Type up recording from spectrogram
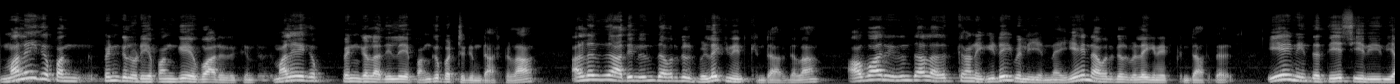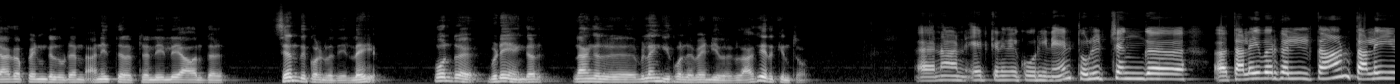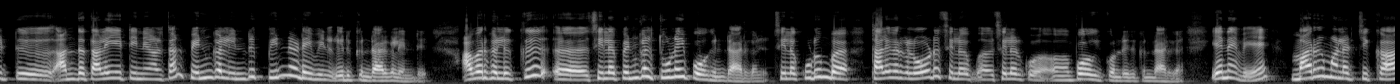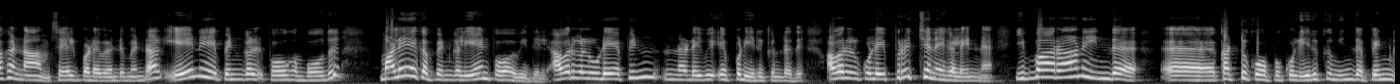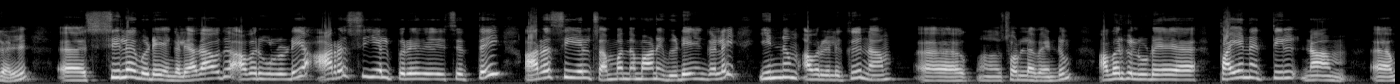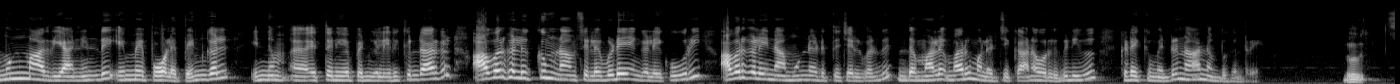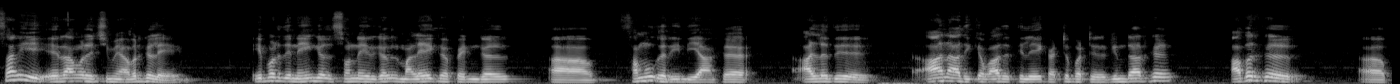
மலையக பங் பெண்களுடைய பங்கு எவ்வாறு இருக்கின்றது? மலையக பெண்கள் அதிலே பங்கு பற்றுகின்றார்களா? அல்லது அதிலிருந்து அவர்கள் விலகி நிற்கின்றார்களா? அவ்வாறு இருந்தால் அதற்கான இடைவெளி என்ன? ஏன் அவர்கள் விலகி நிற்கின்றார்கள்? ஏன் இந்த தேசிய ரீதியாக பெண்களுடன் அணிதிரட்டலிலே அவர்கள் சேர்ந்து கொள்வதில்லை? போன்ற விடயங்கள் நாங்கள் விளங்கி கொள்ள வேண்டியவர்களாக இருக்கின்றோம். நான் ஏற்கனவே கூறினேன். தொழிற்சங்க தலைவர்கள் தான் தலையிட்டு அந்த தலையீட்டினால் தான் பெண்கள் இன்று பின்னடைவில் இருக்கின்றார்கள் என்று. அவர்களுக்கு சில பெண்கள் துணை போகின்றார்கள். சில குடும்ப தலைவர்களோடு சில சிலர் போகிக் கொண்டிருக்கின்றார்கள். எனவே மறுமலர்ச்சிக்காக நாம் செயல்பட வேண்டும் என்றால் ஏனைய பெண்கள் போகும்போது மலையக பெண்கள் ஏன் போவதில்லை? அவர்களுடைய பின்னடைவு எப்படி இருக்கின்றது? அவர்களுடைய பிரச்சனைகள் என்ன? இவ்வாறான இந்த கட்டுக்கோப்புக்குள் இருக்கும் இந்த பெண்கள் சில விடயங்களை அதாவது அவர்களுடைய அரசியல் பிரவேசத்தை அரசியல் சம்பந்தமான விடயங்களை இன்னும் அவர்களுக்கு நாம் சொல்ல வேண்டும். அவர்களுடைய பயணத்தில் நாம் முன்மாதிரியாக நின்று எம்மை போல பெண்கள் இன்னும் எத்தனையோ பெண்கள் இருக்கின்றார்கள். அவர்களுக்கும் நாம் சில விடயங்களை கூறி அவர்களை நாம் முன்னெடுத்து செல்வது இந்த மலை மறுமலர்ச்சிக்கான ஒரு விடிவு கிடைக்கும் என்று நான் நம்புகின்றேன். சரி ராமலட்சுமி அவர்களே இப்பொழுது நீங்கள் சொன்னீர்கள் மலையக பெண்கள் சமூக ரீதியாக அல்லது ஆணாதிக்கவாதத்திலே கட்டுப்பட்டு இருக்கின்றார்கள். அவர்கள்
